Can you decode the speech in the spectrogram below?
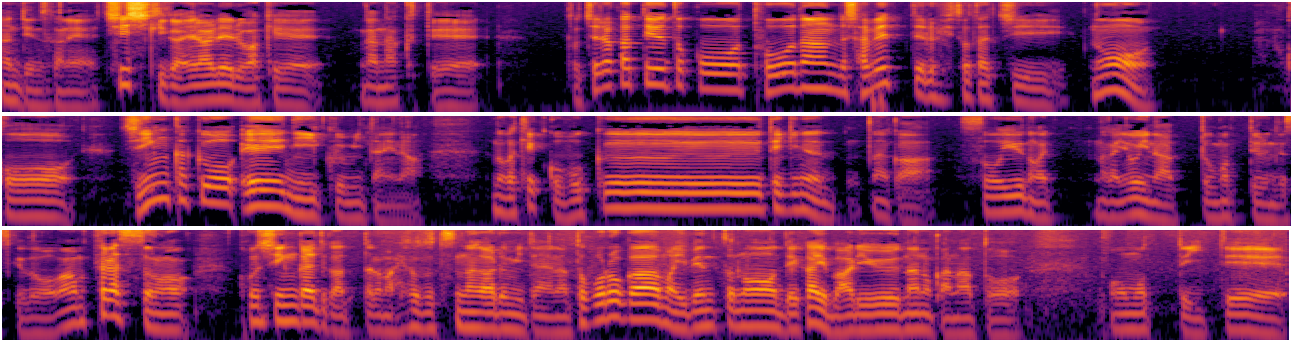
何て言うんですかね知識が得られるわけがなくてどちらかというとこう登壇で喋ってる人たちのこう人格を得に行くみたいなのが結構僕的にはなんかそういうのがなんか良いなって思ってるんですけど、まあ、プラスその懇親会とかあったらまあ人とつながるみたいなところが、まあ、イベントのでかいバリューなのかなと思っていて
